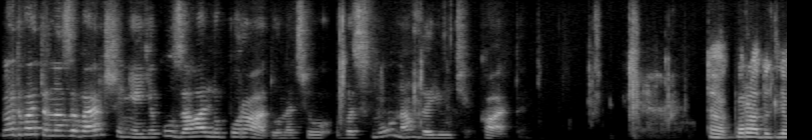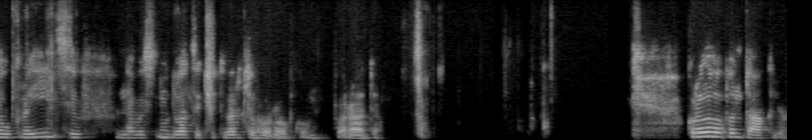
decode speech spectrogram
Ну і давайте на завершення, яку загальну пораду на цю весну нам дають карти. Так, порада для українців на весну 24-го року. Порада. Королева Пентаклів.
